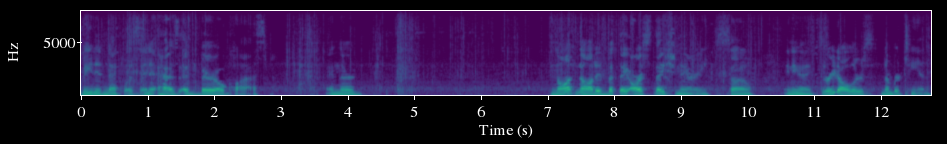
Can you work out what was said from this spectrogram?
beaded necklace and it has a barrel clasp. And they're not knotted but they are stationary. So anyway three dollars number 10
